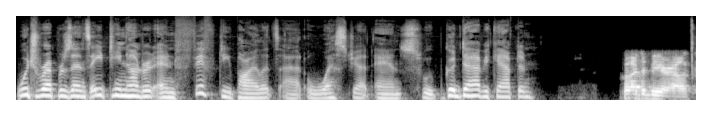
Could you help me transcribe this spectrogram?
which represents 1,850 pilots at WestJet and Swoop. Good to have you, Captain. Glad to be here, Alex.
